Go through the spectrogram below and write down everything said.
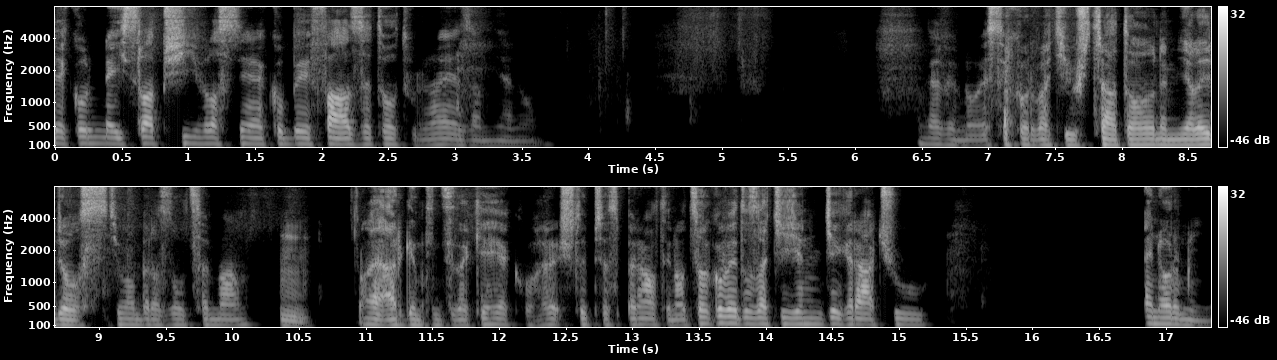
jako nejslabší vlastně jakoby fáze toho turnaje za mě, no. Nevím, no, jestli Chorvati už třeba toho neměli dost s těma Brazilcema, Hmm. ale Argentinci taky jako šli přes penalty. No celkově to zatížení těch hráčů enormní.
